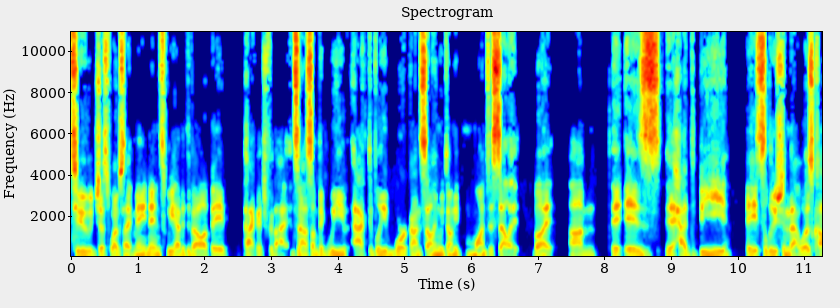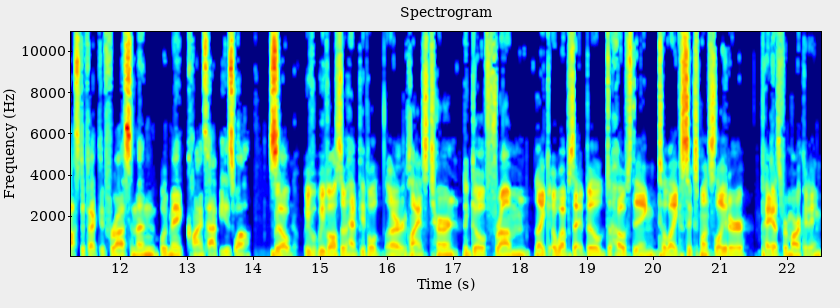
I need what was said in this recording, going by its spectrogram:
to just website maintenance, we had to develop a package for that. It's not something we actively work on selling. We don't even want to sell it, but um, it is. It had to be a solution that was cost effective for us, and then would make clients happy as well. So but we've we've also had people our clients turn go from like a website build to hosting to like six months later pay yep. us for marketing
